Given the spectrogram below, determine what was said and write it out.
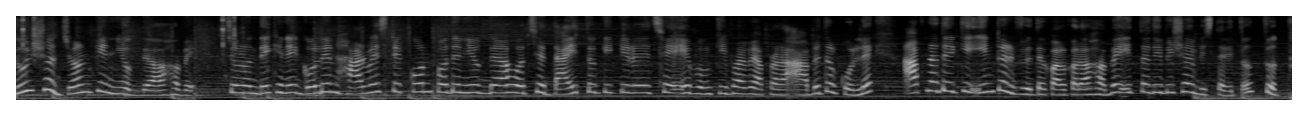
দুইশো জনকে নিয়োগ দেওয়া হবে। চলুন দেখে নিই গোল্ডেন হারভেস্টে কোন পদে নিয়োগ দেওয়া হচ্ছে, দায়িত্ব কী কী রয়েছে এবং কীভাবে আপনারা আবেদন করলে আপনাদেরকে ইন্টারভিউতে কল করা হবে ইত্যাদি বিষয়ে বিস্তারিত তথ্য।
